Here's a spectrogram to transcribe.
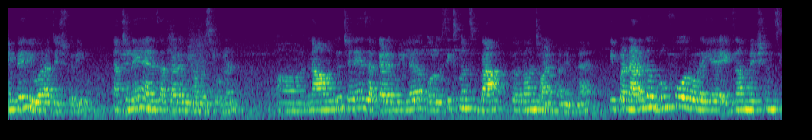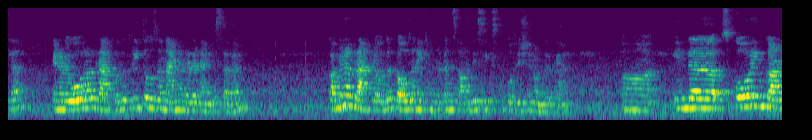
என் பேர் யுவராஜேஸ்வரி. நான் சென்னை ஐஎஸ் அகாடமியோட ஸ்டூடெண்ட் நான் வந்து சென்னை ஐஎஸ் அகாடமியில் ஒரு சிக்ஸ் மந்த்ஸ் பேக் தான் ஜாயின் பண்ணியிருந்தேன். இப்போ நடந்த குரூப் ஃபோரோடைய எக்ஸாமினேஷன்ஸில் என்னுடைய ஓவரால் ரேங்க் வந்து three thousand nine hundred and ninety seven communal ரேங்க்கில் வந்து thousand eight hundred and seventy sixth position வந்திருக்கேன் இந்த ஸ்கோரிங்க்கான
